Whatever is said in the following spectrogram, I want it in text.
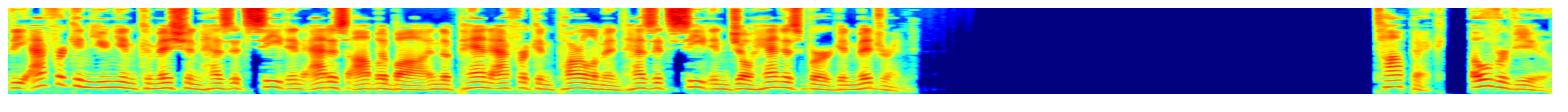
The African Union Commission has its seat in Addis Ababa and the Pan-African Parliament has its seat in Johannesburg and Midrand. Overview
